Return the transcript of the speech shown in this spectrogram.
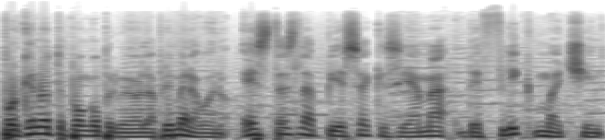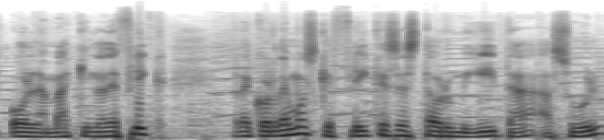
¿Por qué no te pongo primero la primera? Bueno, esta es la pieza que se llama The Flick Machine o la máquina de Flick. Recordemos que Flick es esta hormiguita azul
